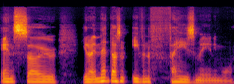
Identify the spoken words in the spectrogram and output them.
And so, you know, and that doesn't even faze me anymore.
